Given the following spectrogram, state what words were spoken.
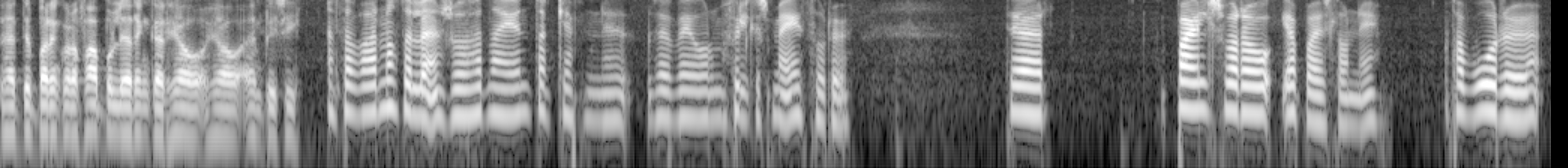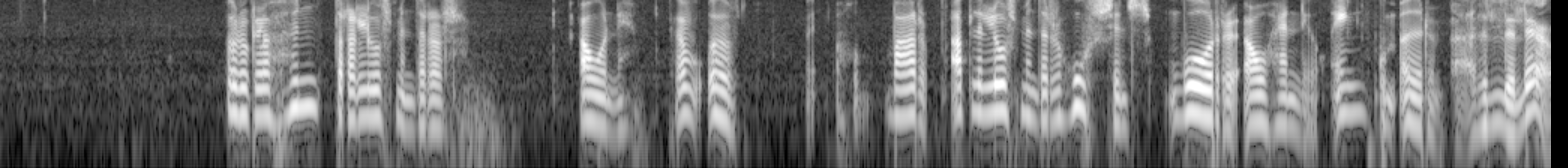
þetta er bara einhverja fabuleringar hjá, hjá NBC En það var náttúrulega eins og hérna í undankeppni þegar við vorum að fylgjast með Eithóru þegar Bæls var á jafnbæðisláni það voru öruglega hundra ljósmyndarar á henni. Það var allir ljósmyndarar húsins voru á henni og engum öðrum Eðlilega,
